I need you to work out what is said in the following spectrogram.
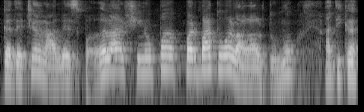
Că de ce l-a ales pe ăla și nu pe bărbatul ăla al altul, nu? Adică,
